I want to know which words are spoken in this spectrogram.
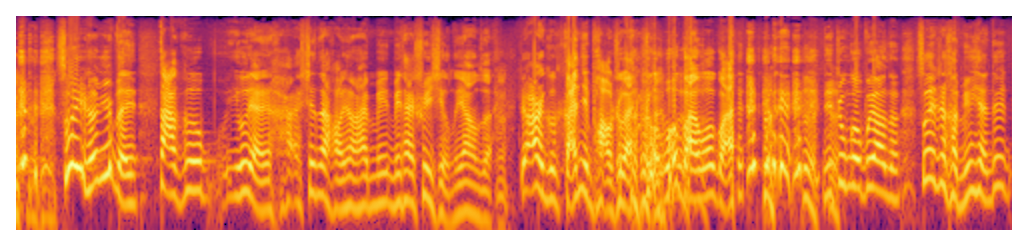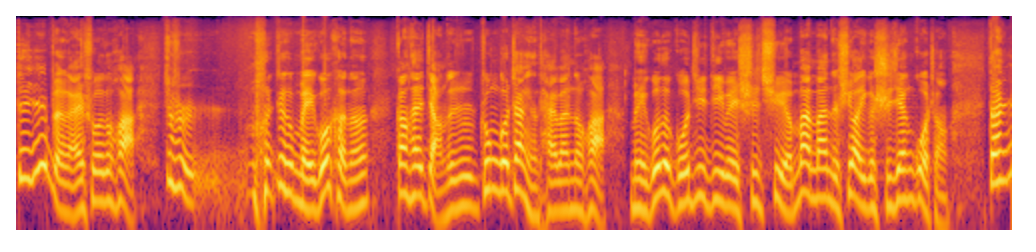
所以说，日本大哥有点还现在好像还没没太睡醒的样子。这二哥赶紧跑出来说：“ 我管，我管，你中国不要弄。”所以这很明显，对对日本来说的话，就是。这个美国可能刚才讲的就是中国占领台湾的话，美国的国际地位失去，慢慢的需要一个时间过程。但日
